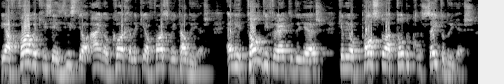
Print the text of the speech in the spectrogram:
E a forma que se existe o Ain, o Koach Eloki, a força vital do Yesh, ele é tão diferente do Yesh, que ele é oposto a todo o conceito do Yesh.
